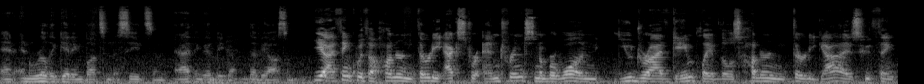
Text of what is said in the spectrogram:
and, and really getting butts in the seats, and, and I think that'd be that'd be awesome. Yeah, I think with 130 extra entrants, number one, you drive gameplay of those 130 guys who think,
